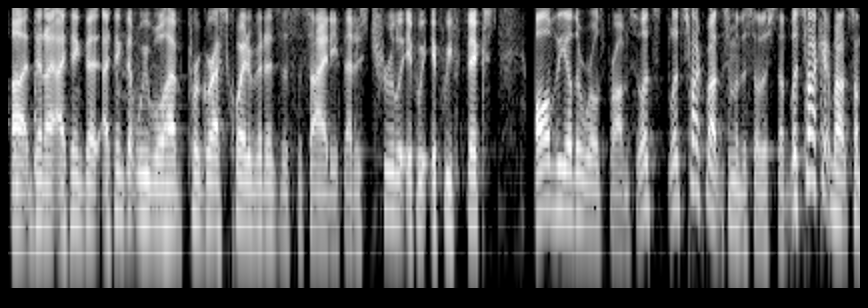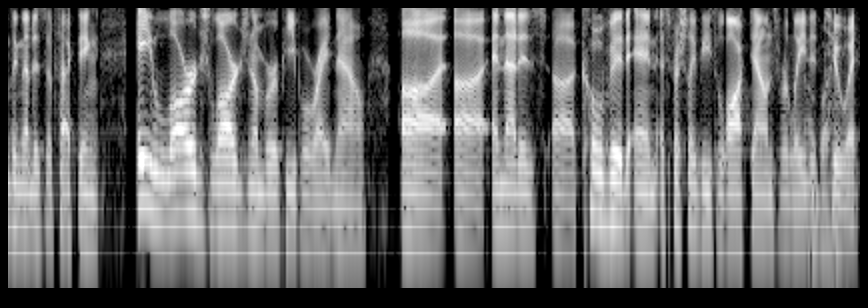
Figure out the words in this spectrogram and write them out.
Uh, then I, I think that I think that we will have progressed quite a bit as a society if that is truly if we if we fixed all of the other world's problems. So let's let's talk about some of this other stuff. Let's talk about something that is affecting a large large number of people right now. Uh, uh, and that is uh, COVID and especially these lockdowns related to it.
